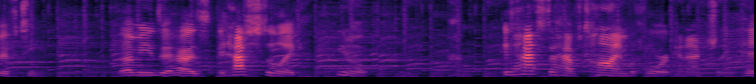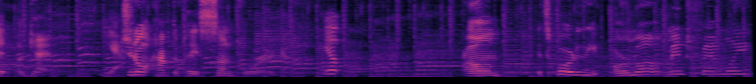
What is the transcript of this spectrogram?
15. That means it has it has to like, you know, it has to have time before it can actually hit again. yeah. But you don't have to pay sun for it again. Yep. Um, it's part of the armament family.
